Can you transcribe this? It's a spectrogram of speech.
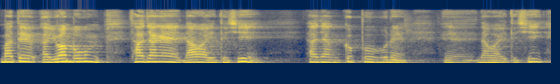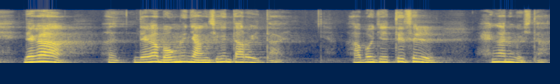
마태 아, 요한복음 4장에 나와 있듯이 4장 끝부분에 나와 있듯이 내가 아, 내가 먹는 양식은 따로 있다. 아버지의 뜻을 행하는 것이다.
